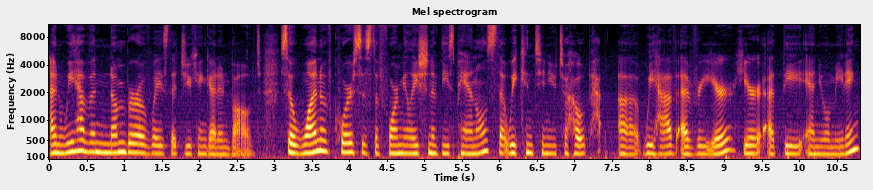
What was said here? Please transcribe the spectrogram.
and we have a number of ways that you can get involved. So, one, of course, is the formulation of these panels that we continue to hope uh, we have every year here at the annual meeting.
